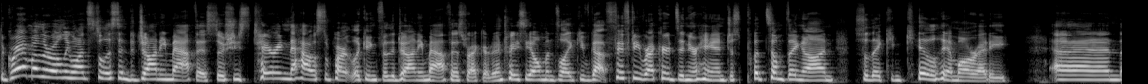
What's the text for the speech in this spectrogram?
The grandmother only wants to listen to Johnny Mathis, so she's tearing the house apart looking for the Johnny Mathis record. And Tracey Ullman's like, You've got 50 records in your hand, just put something on so they can kill him already. And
